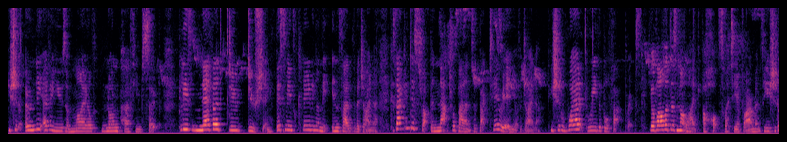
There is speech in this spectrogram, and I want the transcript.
you should only ever use a mild, non perfumed soap. Please never do douching. This means cleaning on the inside of the vagina because that can disrupt the natural balance of bacteria in your vagina. You should wear breathable fabrics. Your vulva does not like a hot, sweaty environment, so you should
